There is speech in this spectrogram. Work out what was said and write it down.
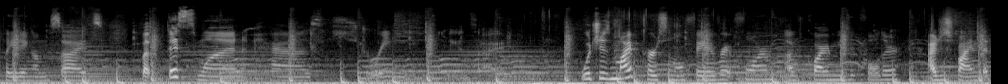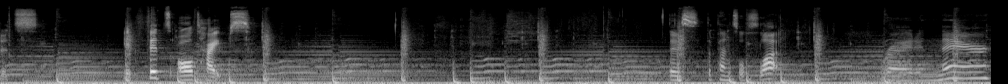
plating on the sides, but this one has strings on the inside, which is my personal favorite form of choir music folder. I just find that it's it fits all types. There's the pencil slot right in there.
